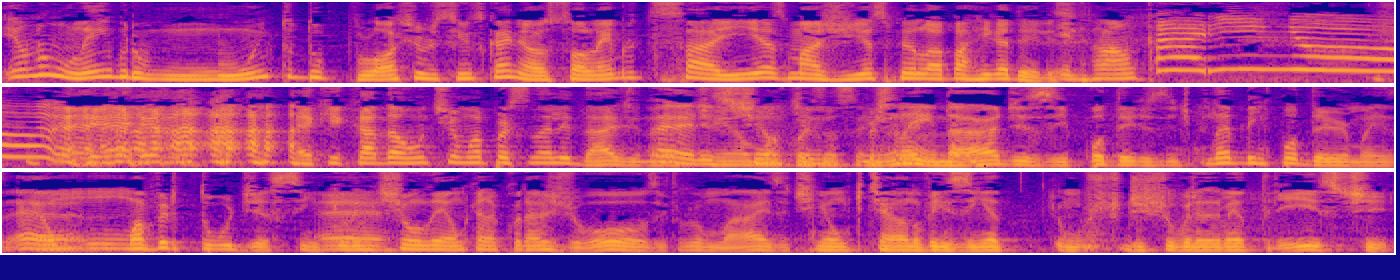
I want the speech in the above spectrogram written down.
Eu não lembro muito do plot dos Ursinhos Carinhosos, só lembro de sair as magias pela barriga deles. Eles falavam, carinho! É que cada um tinha uma personalidade, né? É, eles tinha tinham uma coisa assim. personalidades e poderes. Tipo, não é bem poder, mas é, um- uma virtude, assim. É. tinha um leão que era corajoso e tudo mais. E tinha um que tinha uma nuvenzinha de chuva, ele era meio triste.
